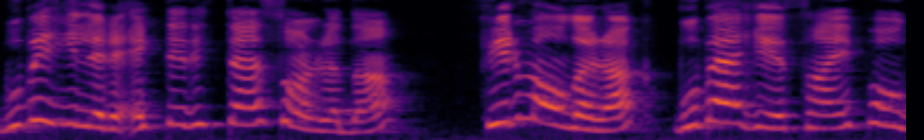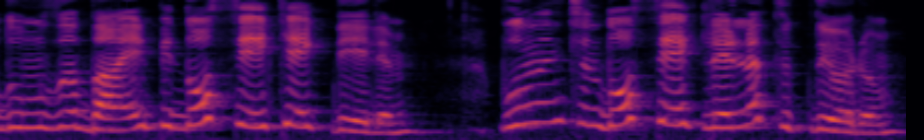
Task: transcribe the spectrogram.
Bu bilgileri ekledikten sonra da firma olarak bu belgeye sahip olduğumuza dair bir dosya eki ekleyelim. Bunun için dosya eklerine tıklıyorum.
